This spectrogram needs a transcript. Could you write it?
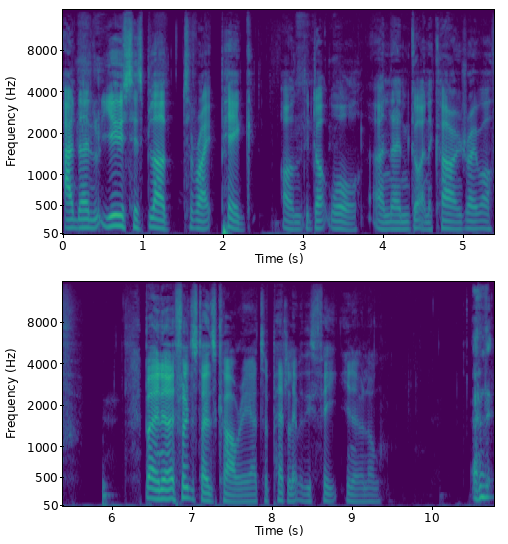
and then used his blood to write pig on the dock wall and then got in a car and drove off. But in a Flintstones car, he had to pedal it with his feet, you know, along. And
